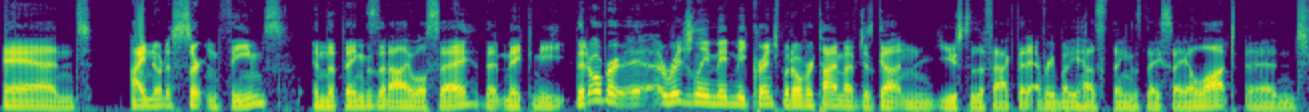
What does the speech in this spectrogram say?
And I notice certain themes in the things that I will say that make me that over originally made me cringe, but over time I've just gotten used to the fact that everybody has things they say a lot, and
